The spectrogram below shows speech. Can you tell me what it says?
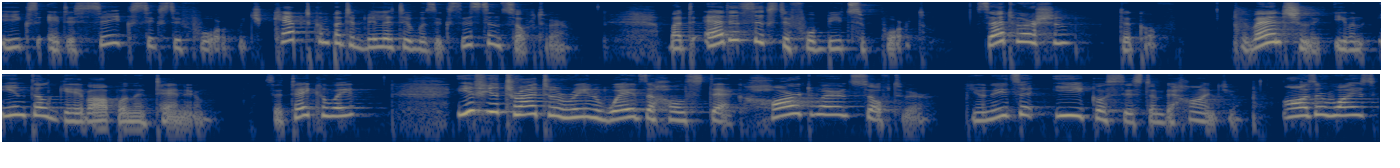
x86-64, which kept compatibility with existing software, but added 64-bit support. That version took off. Eventually, even Intel gave up on Itanium. The takeaway? If you try to reinvent the whole stack, hardware and software, you need the ecosystem behind you. Otherwise,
